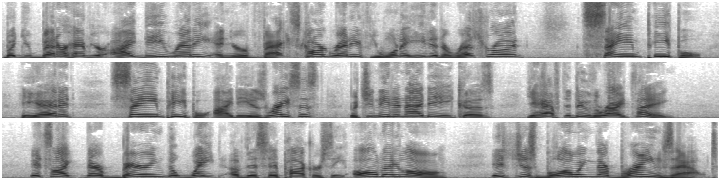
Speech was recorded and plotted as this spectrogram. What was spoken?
but you better have your ID ready and your Vax card ready if you want to eat at a restaurant. Same people, he added. Same people. ID is racist, but you need an ID because you have to do the right thing. It's like they're bearing the weight of this hypocrisy all day long. It's just blowing their brains out.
